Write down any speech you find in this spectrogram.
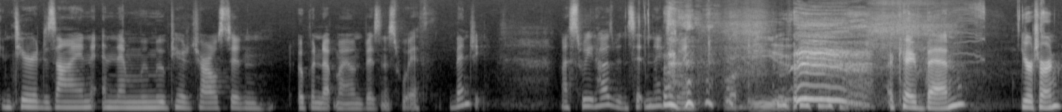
interior design, and then we moved here to Charleston. Opened up my own business with Benji, my sweet husband, sitting next to me. Lucky you. Okay, Ben, your turn.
